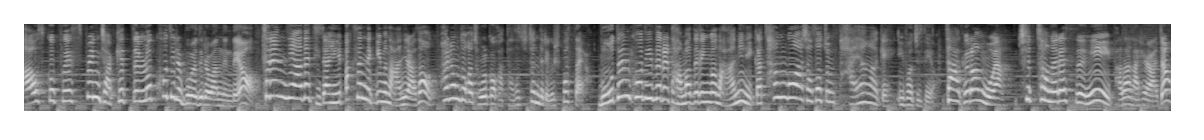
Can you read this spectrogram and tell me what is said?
아웃스코프의 스프링 자켓들로 코디를 보여드려봤는데요. 트렌디하되 디자인이 빡센 느낌은 아니라서 활용도가 좋을 것 같아서 추천드리고 싶었어요. 모든 코디들을 담아드린 건 아니니까 참고하셔서 좀 다양하게 입어주세요. 자 그럼 뭐야 추천을 했으니 받아가셔야죠.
